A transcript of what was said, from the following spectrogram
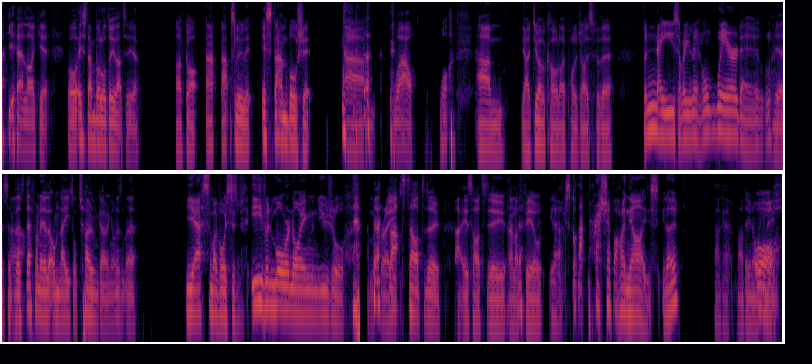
yeah, like it. Or Istanbul will do that to you. I've got absolutely Istanbul shit. Um, Wow. what? Um, yeah, I do have a cold. I apologize for the the nasally little weirdo. Yeah, so there's Ah. definitely a little nasal tone going on, isn't there? Yes, my voice is even more annoying than usual. I'm afraid That's hard to do. that is hard to do, and I feel you know I've just got that pressure behind the eyes. You know, Okay, I do know what you mean. oh,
